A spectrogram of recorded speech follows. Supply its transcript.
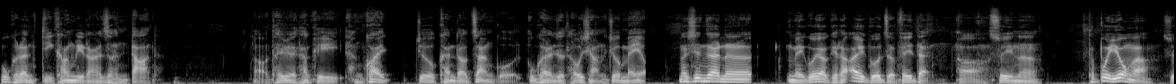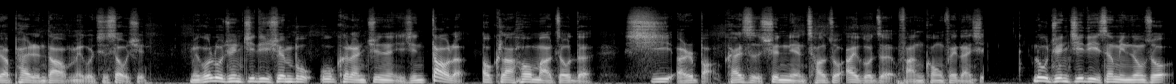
乌克兰抵抗力量还是很大的。哦，他以为他可以很快就看到战果，乌克兰就投降了，就没有。那现在呢，美国要给他爱国者飞弹啊，所以呢，他不用啊，所以要派人到美国去受训。美国陆军基地宣布，乌克兰军人已经到了奥克拉荷马州的希尔堡，开始训练操作爱国者防空飞弹系。陆军基地声明中说，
